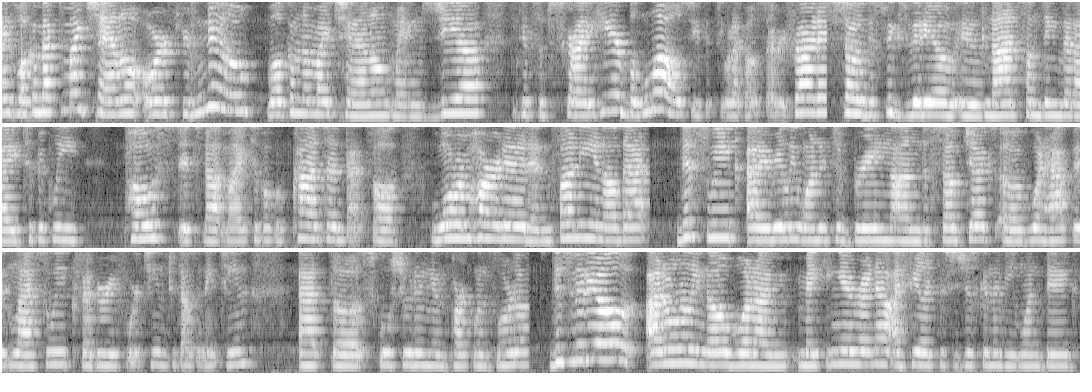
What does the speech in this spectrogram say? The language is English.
guys, welcome back to my channel, or if you're new, welcome to my channel. My name's Gia. You can subscribe here below so you can see what I post every Friday. So this week's video is not something that I typically post. It's not my typical content that's all warm-hearted and funny and all that. This week, I really wanted to bring on the subject of what happened last week, February 14, 2018 at the school shooting in Parkland, Florida. This video, I don't really know what I'm making it right now. I feel like this is just going to be one big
